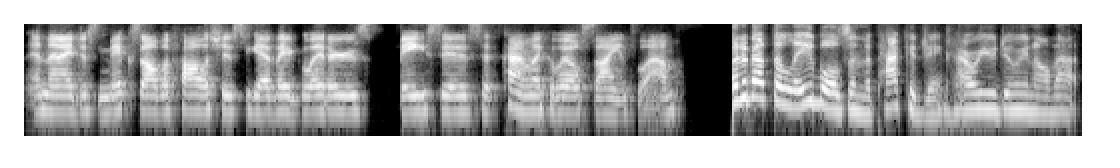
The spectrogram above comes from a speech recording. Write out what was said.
and then I just mix all the polishes together, glitters, bases. It's kind of like a little science lab. What about the labels and the packaging? How are you doing all that?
